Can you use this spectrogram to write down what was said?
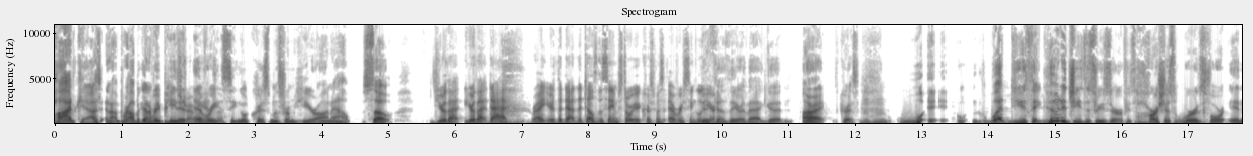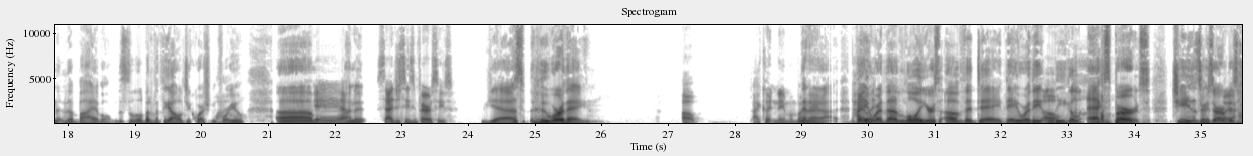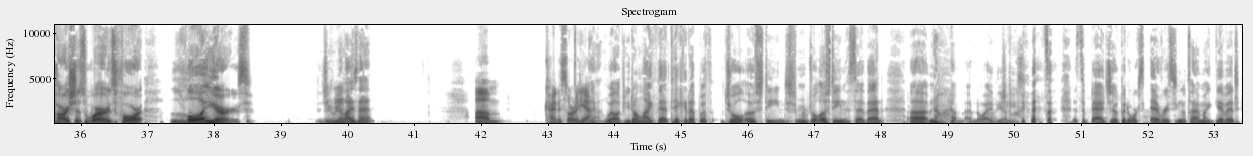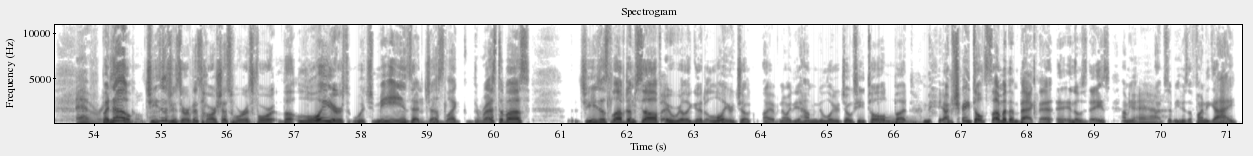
podcast, and I'm probably going to repeat it every single Christmas from here on out. So, You're that you're that dad, right? You're the dad that tells the same story at Christmas every single year. because they are that good. All right, Chris, hmm what, what do you think? Who did Jesus reserve his harshest words for in the Bible? This is a little bit of a theology question for you. Um, yeah, yeah, yeah. Sadducees and Pharisees. yes. Who were they? Oh, I couldn't name them by No, name. no, no. They were the lawyers of the day. They were the Oh. legal experts. Jesus reserved Oh, yeah. his harshest words for lawyers. Did you Mhm. realize that? Um, Kind of, sort of, yeah. Well, if you don't like that, take it up with Joel Osteen. Just remember, Joel Osteen said that. Uh, no, I have no idea. jeez. That's a, it's a bad joke, but it works every single time I give it. Every But no. Jesus reserved his harshest words for the lawyers, which means that Mhm. just like the rest of us, Jesus loved himself a really good lawyer joke. I have no idea how many lawyer jokes he told, but I'm sure he told some of them back then in those days. I mean, Yeah. I'm assuming he was a funny guy.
